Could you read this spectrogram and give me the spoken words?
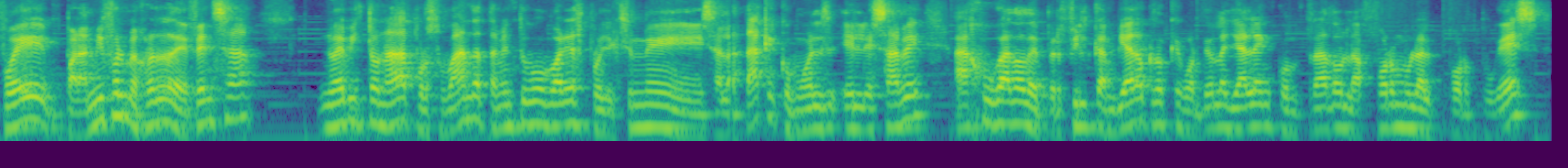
fue, para mí fue el mejor de la defensa, no evitó nada por su banda, también tuvo varias proyecciones al ataque, como él, él, le sabe, ha jugado de perfil cambiado, creo que Guardiola ya le ha encontrado la fórmula al portugués,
